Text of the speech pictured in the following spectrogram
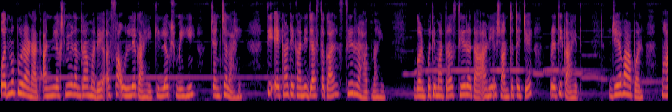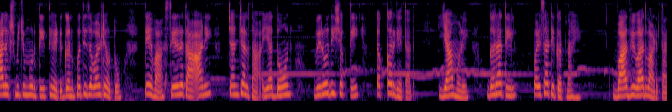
पद्मपुराणात आणि लक्ष्मी तंत्रामध्ये असा उल्लेख आहे की लक्ष्मी ही चंचल आहे. ती एका ठिकाणी जास्त काळ स्थिर राहत नाही. गणपती मात्र स्थिरता आणि शांततेचे प्रतीक आहेत. जेव्हा आपण महालक्ष्मीची मूर्ती थेट गणपतीजवळ ठेवतो तेव्हा स्थिरता आणि चंचलता या दोन विरोधी शक्ती टक्कर घेतात. यामुळे घरातील पैसा टिकत नाही. वादविवाद वाढतात.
